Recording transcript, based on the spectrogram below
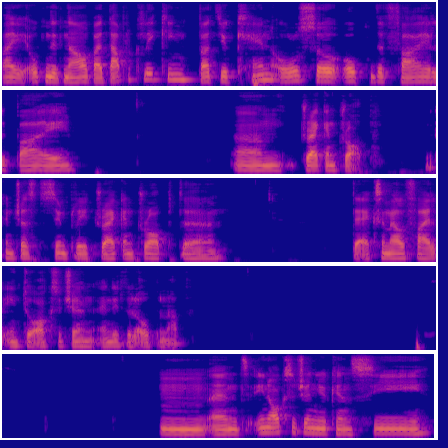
I opened it now by double clicking, but you can also open the file by um, drag and drop. You can just simply drag and drop the, the XML file into Oxygen and it will open up. Mm, and in Oxygen you can see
